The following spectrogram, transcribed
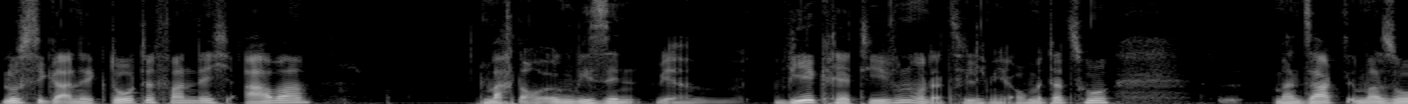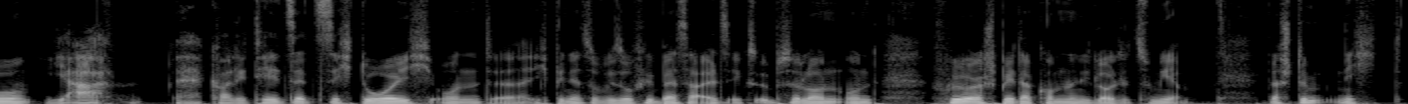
lustige Anekdote fand ich, aber macht auch irgendwie Sinn. Wir, wir Kreativen, und da zähle ich mich auch mit dazu, man sagt immer so, ja, äh, Qualität setzt sich durch und äh, ich bin ja sowieso viel besser als XY und früher oder später kommen dann die Leute zu mir. Das stimmt nicht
